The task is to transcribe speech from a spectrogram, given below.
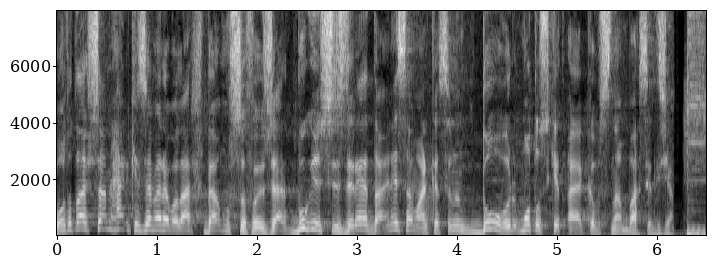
Mototaş'tan herkese merhabalar. Ben Mustafa Üzer. Bugün sizlere Dainese markasının Dover motosiklet ayakkabısından bahsedeceğim.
